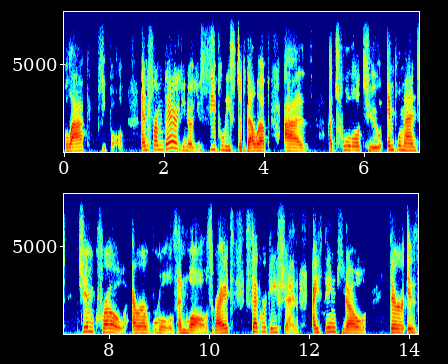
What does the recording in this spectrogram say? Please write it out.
Black people. And from there, you know, you see police develop as a tool to implement Jim Crow era rules and laws, right? Segregation. I think, you know, there is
